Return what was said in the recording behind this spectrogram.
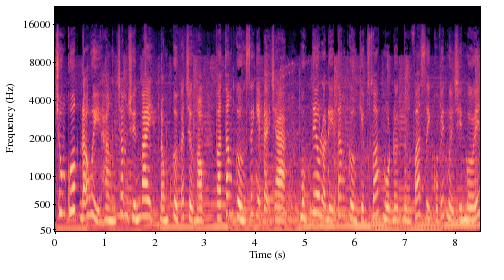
Trung Quốc đã hủy hàng trăm chuyến bay, đóng cửa các trường học và tăng cường xét nghiệm đại trà. Mục tiêu là để tăng cường kiểm soát một đợt bùng phát dịch COVID-19 mới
